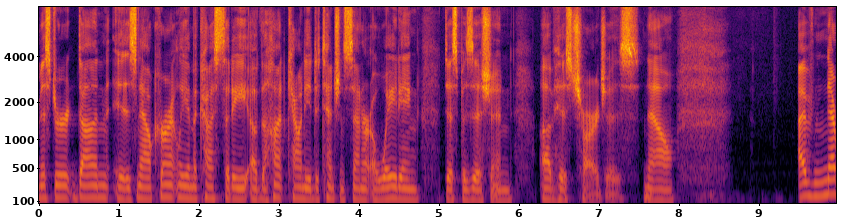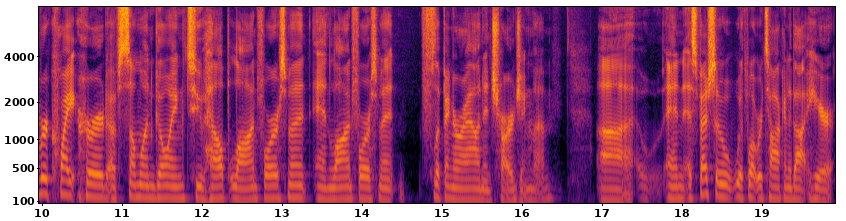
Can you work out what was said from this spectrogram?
Mr. Dunn is now currently in the custody of the Hunt County Detention Center awaiting disposition of his charges. Now, I've never quite heard of someone going to help law enforcement and law enforcement flipping around and charging them. Uh, and especially with what we're talking about here,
